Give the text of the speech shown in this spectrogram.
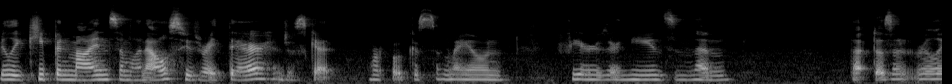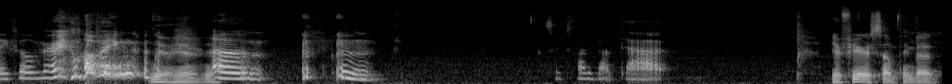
really keep in mind someone else who's right there and just get more focused on my own fears or needs and then that doesn't really feel very loving. Yeah, yeah, yeah. Um, so I've thought about that. Your fear is something that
